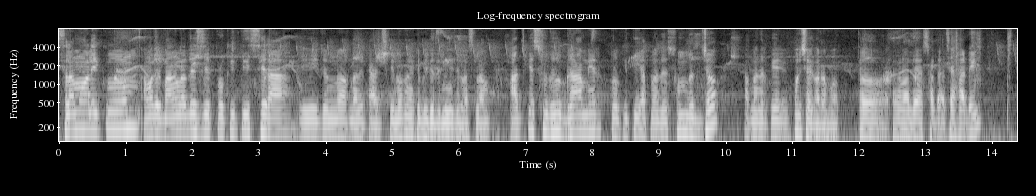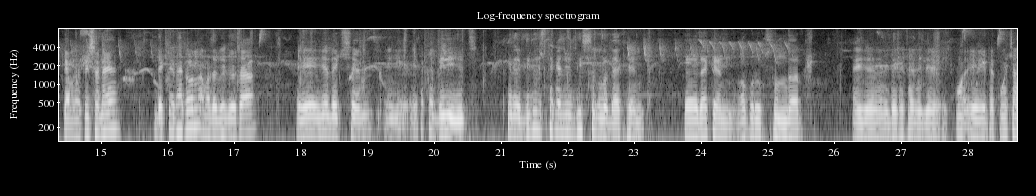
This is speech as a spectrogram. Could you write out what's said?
আসসালামু আলাইকুম। আমাদের বাংলাদেশ যে প্রকৃতির সেরা, এই জন্য আপনাদেরকে আজকে নতুন একটা ভিডিওতে নিয়ে চলে আসলাম। আজকে শুধু গ্রামের প্রকৃতি, আপনাদের সৌন্দর্য আপনাদেরকে পরিচয় করাবো। তো আমাদের সাথে আছে হাডি ক্যামেরার পিছনে। দেখতে থাকুন আমাদের ভিডিওটা। এই যে দেখছেন, এই যে এটা একটা ব্রিজ। কিন্তু ব্রিজ থেকে যদি দৃশ্যগুলো দেখেন, তো দেখেন অপরূপ সুন্দর এই যে দেখেছেন এই যে এটা কোঁচা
